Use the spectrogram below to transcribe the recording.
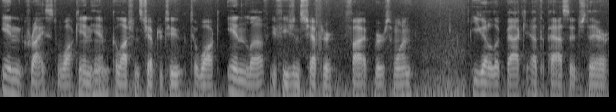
in Christ, walk in Him, Colossians chapter 2, to walk in love, Ephesians chapter 5, verse 1, you got to look back at the passage there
